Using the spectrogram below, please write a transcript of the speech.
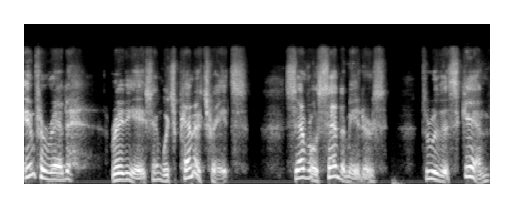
infrared radiation, which penetrates several centimeters through the skin,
